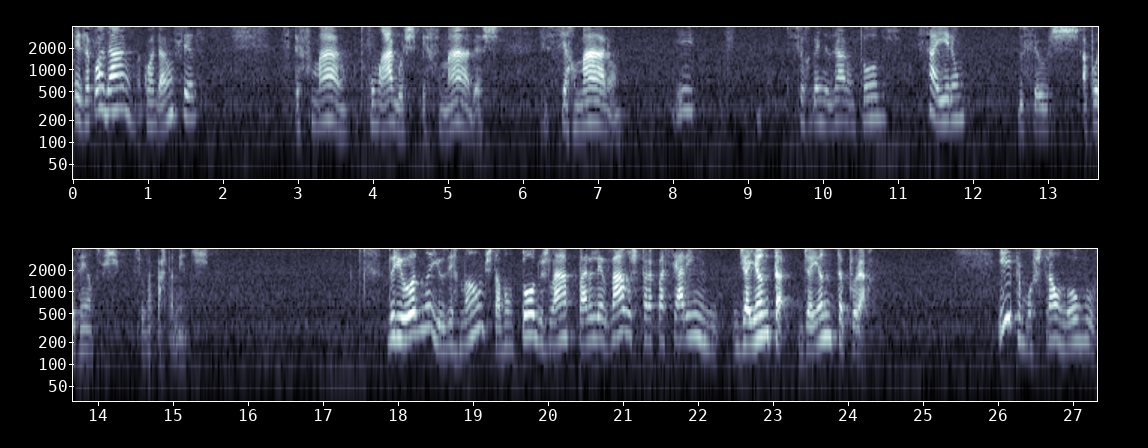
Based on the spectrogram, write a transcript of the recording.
Eles acordaram, acordaram cedo, se perfumaram com águas perfumadas, se arrumaram e se organizaram todos e saíram dos seus aposentos, dos seus apartamentos. Duryodhana e os irmãos estavam todos lá para levá-los para passear em Jayanta, Jayantapura. E para mostrar o novo,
